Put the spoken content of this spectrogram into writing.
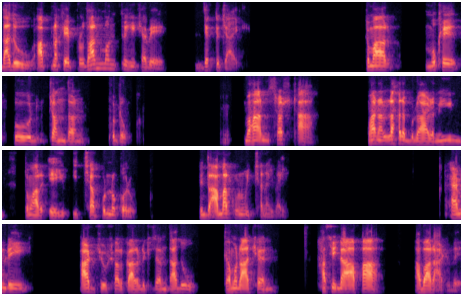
দাদু আপনাকে প্রধানমন্ত্রী হিসেবে দেখতে চাই। তোমার মুখে ফুল চন্দন ফুটুক। মহান স্রষ্টা, মহান আল্লাহ রাব্বুল আলামিন তোমার এই ইচ্ছা পূর্ণ করুক। কিন্তু আমার কোনো ইচ্ছা নাই ভাই। এমডি আরজু সরকার লিখেছেন, দাদু কেমন আছেন? হাসিনা আফা আবার আসবে।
